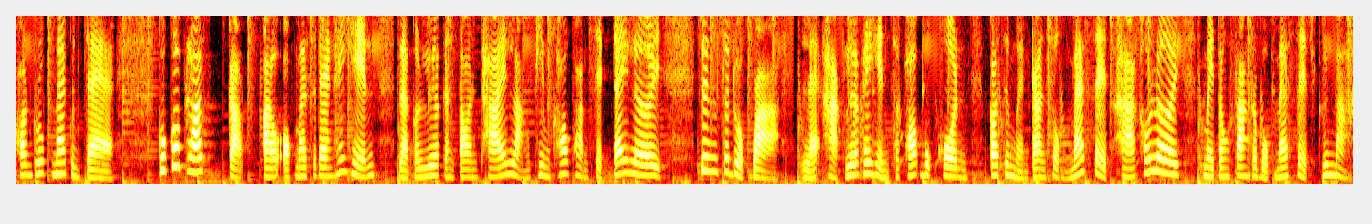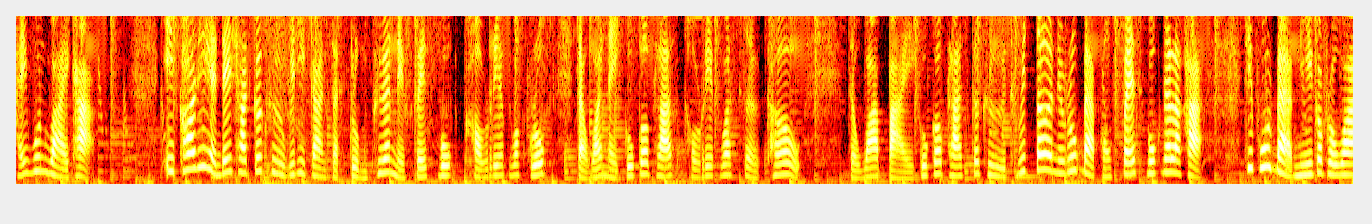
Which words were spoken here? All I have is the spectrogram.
คอนรูปแม่กุญแจ Google Plus กับเอาออกมาแสดงให้เห็น แล้วก็เลือกกันตอนท้ายหลังพิมพ์ข้อความเสร็จได้เลย จึงสะดวกกว่า และหากเลือกให้เห็นเฉพาะบุคคล ก็จะเหมือนการส่งแมสเซจหาเขาเลย ไม่ต้องสร้างระบบแมสเซจขึ้นมาให้วุ่นวายค่ะอีกข้อที่เห็นได้ชัดก็คือวิธีการจัดกลุ่มเพื่อนใน Facebook เขาเรียกว่ากรุ๊ปแต่ว่าใน Google Plus เขาเรียกว่า Circle จะว่าไป Google Plus ก็คือ Twitter ในรูปแบบของ Facebook นั่นแหละค่ะ ที่พูดแบบนี้ก็เพราะว่า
